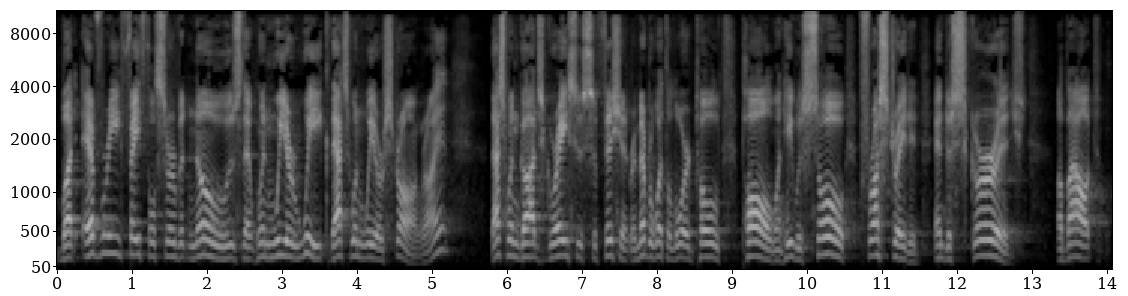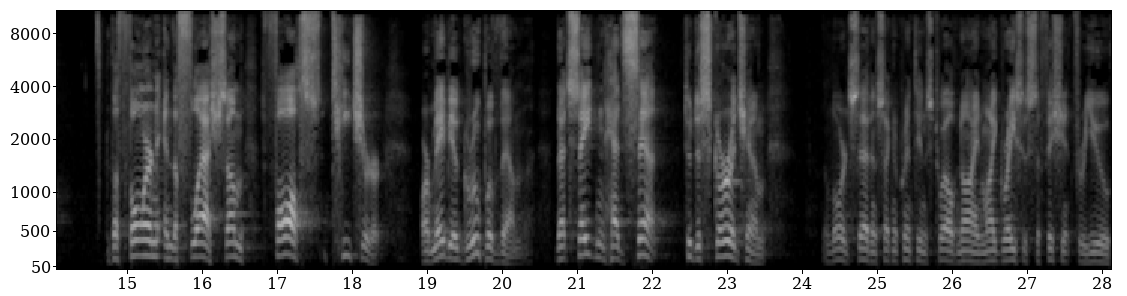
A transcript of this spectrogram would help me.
But every faithful servant knows that when we are weak, that's when we are strong, right? That's when God's grace is sufficient. Remember what the Lord told Paul when he was so frustrated and discouraged about the thorn in the flesh, some false teacher, or maybe a group of them that Satan had sent to discourage him. The Lord said in 2 Corinthians 12 9, My grace is sufficient for you,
